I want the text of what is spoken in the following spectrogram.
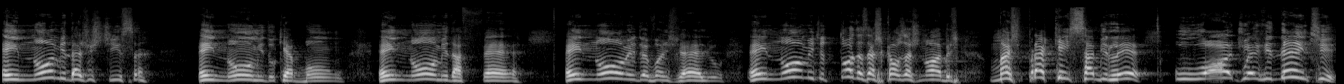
em nome da justiça, em nome do que é bom, em nome da fé, em nome do Evangelho, em nome de todas as causas nobres, mas para quem sabe ler, o ódio é evidente.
